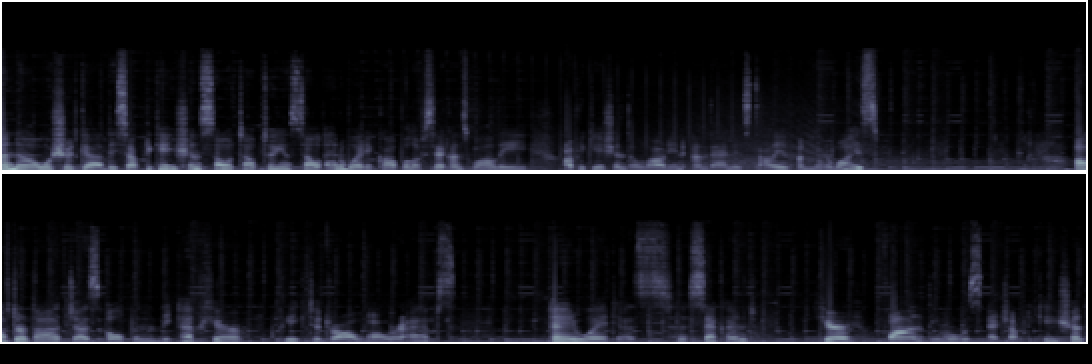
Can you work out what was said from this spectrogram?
and now we should get this application so tap to install and wait a couple of seconds while the application downloading and then installing on your device. After that just open the app here click to draw our apps and wait just a second. Here find the Muviz Edge application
